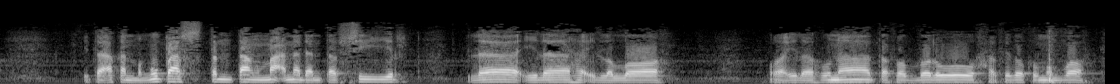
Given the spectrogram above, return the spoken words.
kita akan mengupas tentang makna dan tafsir la ilaha illallah wa ilahuna tafaddalu hafizakumullah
